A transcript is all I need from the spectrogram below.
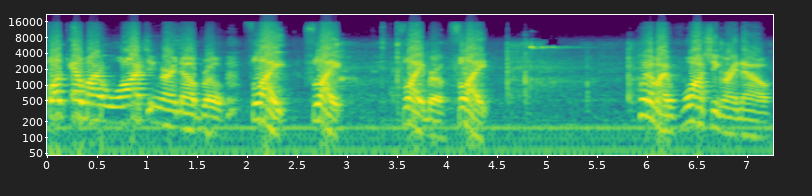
fuck am I watching right now, bro? Flight, flight, flight, bro, flight. What am I watching right now?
